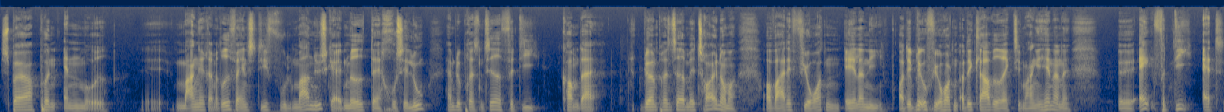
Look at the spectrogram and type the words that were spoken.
spørge på en anden måde. Øh, mange Real Madrid-fans, de fulgte meget nysgerrigt med, da José Lu, han blev præsenteret, fordi kom der blev han præsenteret med et trøjenummer, og var det 14 eller 9? Og det blev 14, og det klappede rigtig mange i hænderne øh, af, fordi at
